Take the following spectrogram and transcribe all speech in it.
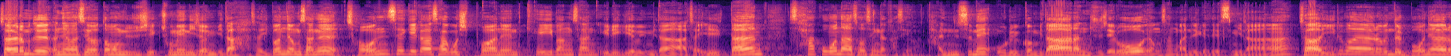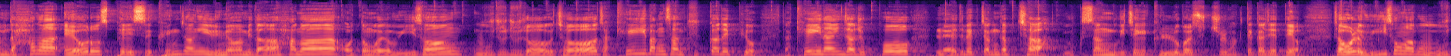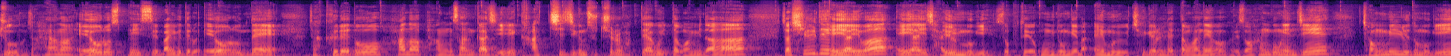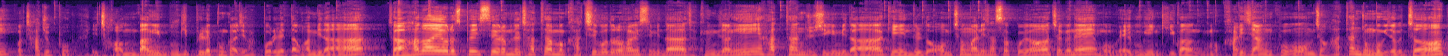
자 여러분들 안녕하세요. 떠먹는 주식 조매니저입니다. 자 이번 영상은 전 세계가 사고 싶어하는 K방산 1위 기업입니다. 자 일단 사고 나서 생각하세요. 단숨에 오를 겁니다 라는 주제로 영상 만들게 되었습니다. 자 이름하여 여러분들 뭐냐 여러분들? 한화 에어로스페이스 굉장히 유명합니다. 한화 어떤 거예요? 위성 우주주죠 그쵸? 자 K방산 국가대표. 자 K9 자주포 레드백 장갑차 육상 무기체계 글로벌 수출 확대까지 했대요. 자 원래 위성하고 우주. 자 한화 에어 로스페이스 말 그대로 에어로인데 자 그래도 한화 방산까지 같이 지금 수출을 확대하고 있다고 합니다. 자 실드 AI와 AI 자율무기 소프트웨어 공동 개발 MOU 체결을 했다고 하네요. 그래서 항공 엔진, 정밀 유도 무기, 뭐 자주포, 이 전방위 무기 플랫폼까지 확보를 했다고 합니다. 자 한화 에어로스페이스 여러분들 차트 한번 같이 보도록 하겠습니다. 자 굉장히 핫한 주식입니다. 개인들도 엄청 많이 샀었고요. 최근에 뭐 외국인 기관 뭐 가리지 않고 엄청 핫한 종목이죠, 그렇죠?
